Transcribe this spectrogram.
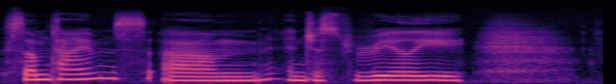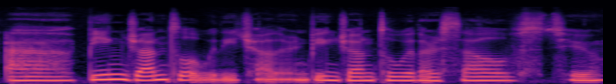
sometimes, um, and just really uh, being gentle with each other and being gentle with ourselves too.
